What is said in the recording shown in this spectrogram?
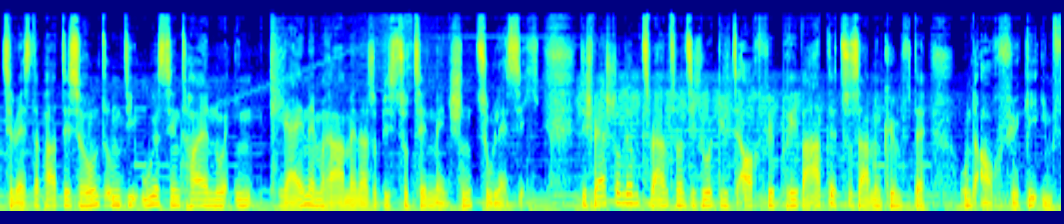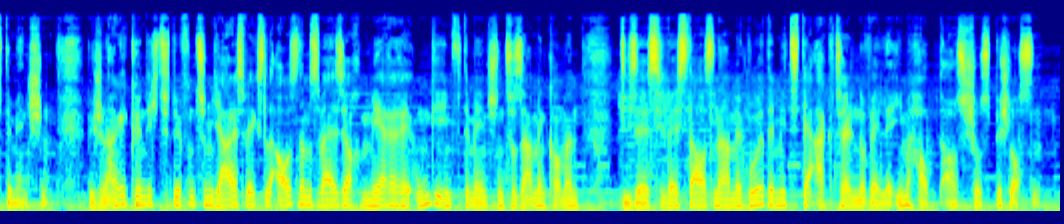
Silvesterpartys rund um die Uhr sind heuer nur in kleinem Rahmen, also bis zu 10 Menschen, zulässig. Die Sperrstunde um 22 Uhr gilt auch für private Zusammenkünfte und auch für geimpfte Menschen. Wie schon angekündigt, dürfen zum Jahreswechsel ausnahmsweise auch mehrere ungeimpfte Menschen zusammenkommen. Diese Silvesterausnahme wurde mit der aktuellen Novelle im Hauptausschuss beschlossen.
